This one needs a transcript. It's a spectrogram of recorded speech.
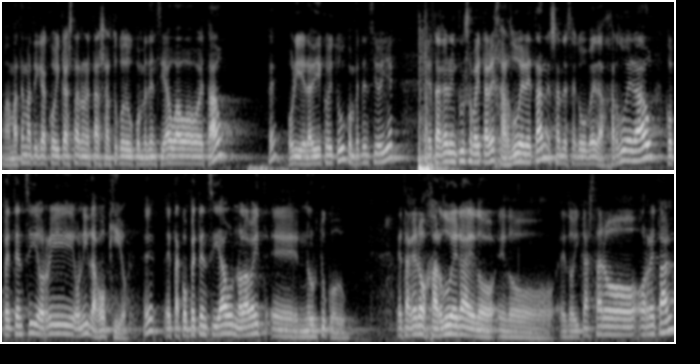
ba, matematikako ikastaroetan sartuko dugu kompetentzia hau, hau, hau eta hau, eh? hori erabiliko ditugu, kompetentzi horiek, eta gero inkluso baita ere jardueretan, esan dezakegu bai da, jarduera hau kompetentzi horri honi dagokio, eh? eta kompetentzi hau nolabait e, neurtuko du. Eta gero jarduera edo, edo, edo ikastaro horretan,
